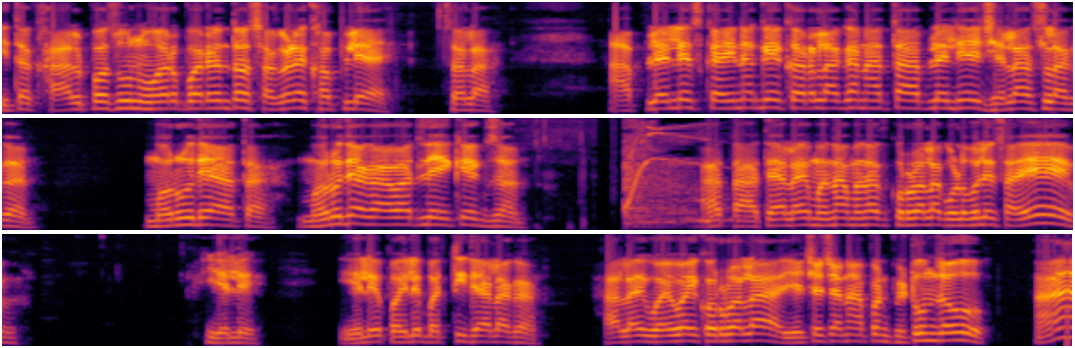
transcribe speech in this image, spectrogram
इथं खालपासून वरपर्यंत सगळे खपले आहे. चला. आपल्यालाच काही ना काही कर लागन आता. आपल्याला हे झेलाच लागन. मरू द्या आता. मरू द्या गावातले एक एक जण. हा तात्याला मना मनात करू आला गोडबोले साहेब. येले. येले पहिले बत्ती द्या लागन. हालाय वय वय करू आला याच्याच्यानं आपण फिटून जाऊ. हा?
